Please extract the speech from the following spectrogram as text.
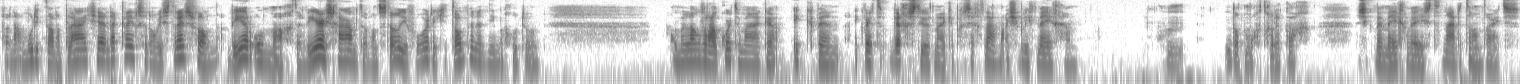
Van nou moet ik dan een plaatje? En daar kreeg ze dan weer stress van. Weer onmacht en weer schaamte. Want stel je voor dat je tante het niet meer goed doen. Om een lang verhaal kort te maken. Ik, ben, ik werd weggestuurd, maar ik heb gezegd laat me alsjeblieft meegaan. Hm, dat mocht gelukkig. Dus ik ben meegeweest naar de tandarts.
